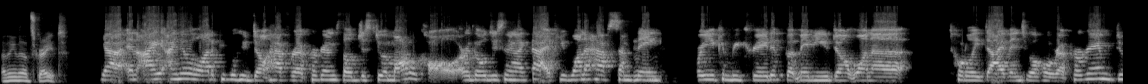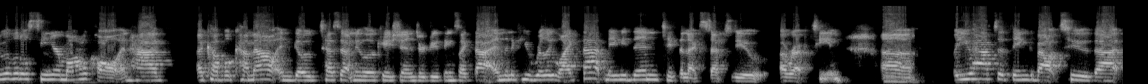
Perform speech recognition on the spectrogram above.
I think that's great. Yeah, and I I know a lot of people who don't have rep programs. They'll just do a model call or they'll do something like that. If you want to have something mm-hmm. where you can be creative, but maybe you don't want to totally dive into a whole rep program, do a little senior model call and have a couple come out and go test out new locations or do things like that. And then if you really like that, maybe then take the next step to do a rep team. Mm-hmm. Um, but you have to think about too that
